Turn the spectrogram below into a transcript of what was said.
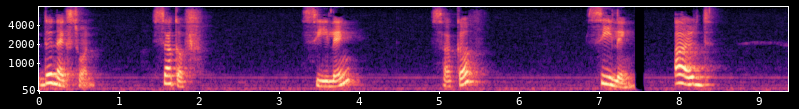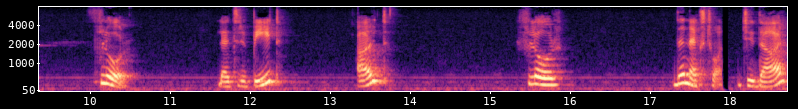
The next one. Sakaf, ceiling. Sakaf, ceiling. Ard, floor. Let's repeat. Ard, floor. The next one. Jidar,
